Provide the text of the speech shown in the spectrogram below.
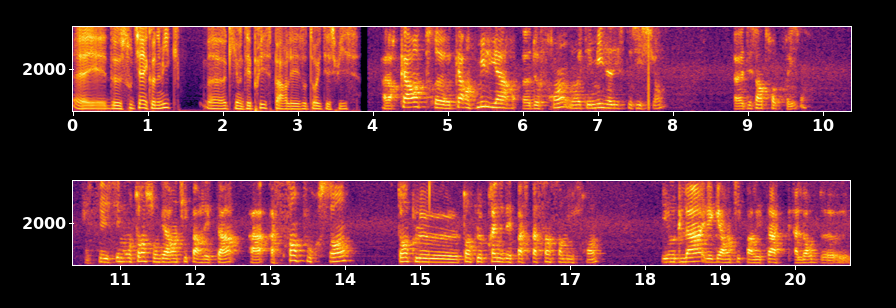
de soutien économique qui ont été prises par les autorités suisses? Alors 40, 40 euh, milliards euh, de francs ont été mis à disposition euh, des entreprises Et ces, ces montants sont garantis par l'État à, à 100% tant que, le, tant que le prêt ne dépasse pas 500 000 francs. Et au-delà, il est garanti par l'État à l'ordre de,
